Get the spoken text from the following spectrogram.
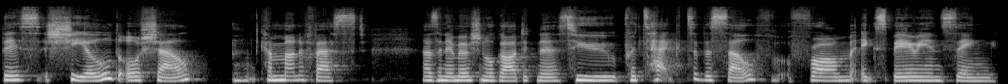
This shield or shell can manifest as an emotional guardedness to protect the self from experiencing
